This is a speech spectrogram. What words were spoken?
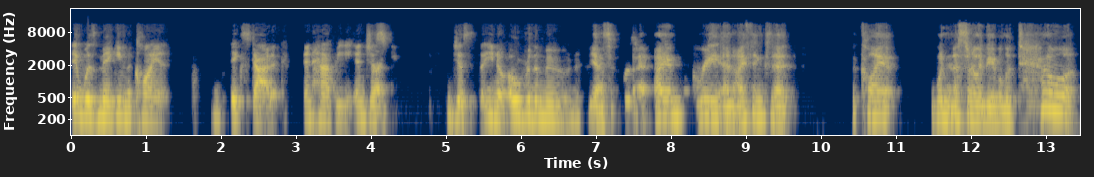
it was making the client ecstatic and happy and just just you know over the moon Yes, I agree. And I think that the client wouldn't necessarily be able to tell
